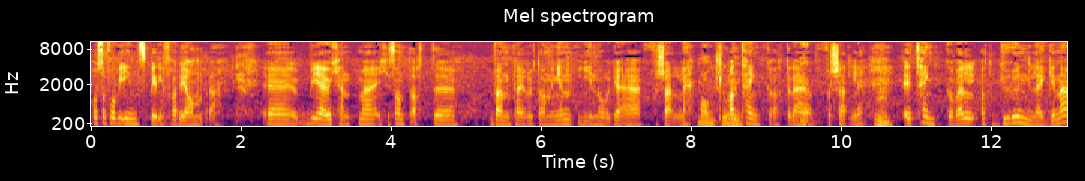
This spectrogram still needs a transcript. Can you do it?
og så får vi innspill fra de andre. Uh, vi er jo kjent med ikke sant, at uh, vernepleierutdanningen i Norge er forskjellig. Man tenker at det er forskjellig. Jeg tenker vel at grunnleggende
